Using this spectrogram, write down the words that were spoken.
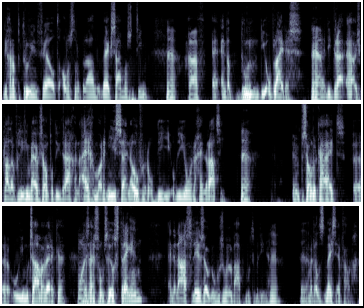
die gaan op patrouille in het veld, alles erop en aan. Werken samen als een team. ja, gaaf. En, en dat doen die opleiders. Ja. Eh, die dra- eh, als je praat over leading by example, die dragen hun eigen mariniers zijn over op die, op die jongere generatie. Ja. Hun persoonlijkheid, eh, hoe je moet samenwerken. Mooi. Daar zijn ze soms heel streng in. En daarnaast leren ze ook nog hoe ze een wapen moeten bedienen. Ja. Ja. Maar dat is het meest eenvoudige.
